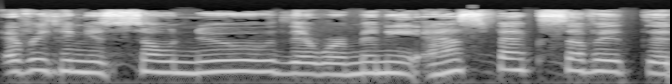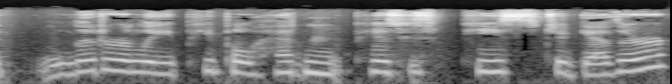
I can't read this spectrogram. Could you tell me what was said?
everything is so new, there were many aspects of it that literally people hadn't pieced together.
